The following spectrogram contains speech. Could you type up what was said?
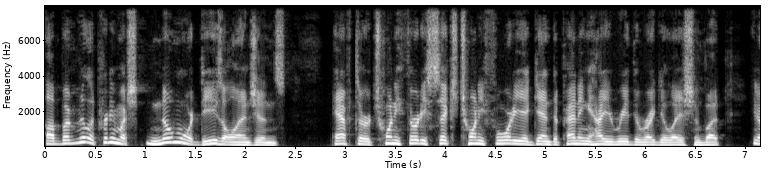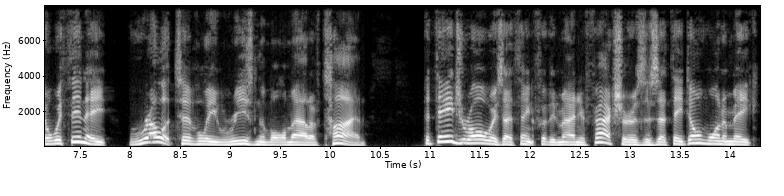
uh, but really, pretty much no more diesel engines after 2036, 2040. Again, depending on how you read the regulation, but you know, within a relatively reasonable amount of time. The danger always, I think, for the manufacturers is that they don't want to make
